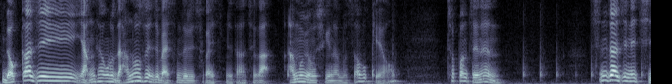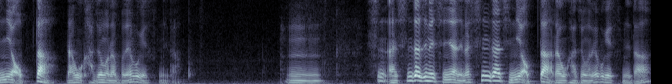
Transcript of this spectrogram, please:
몇 가지 양상으로 나눠서 이제 말씀드릴 수가 있습니다. 제가 아무 명식이나 한번 써볼게요. 첫 번째는 신자진의 진이 없다라고 가정을 한번 해보겠습니다. 음, 신, 아, 신자진의 진이 아니라 신자진이 없다라고 가정을 해보겠습니다.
